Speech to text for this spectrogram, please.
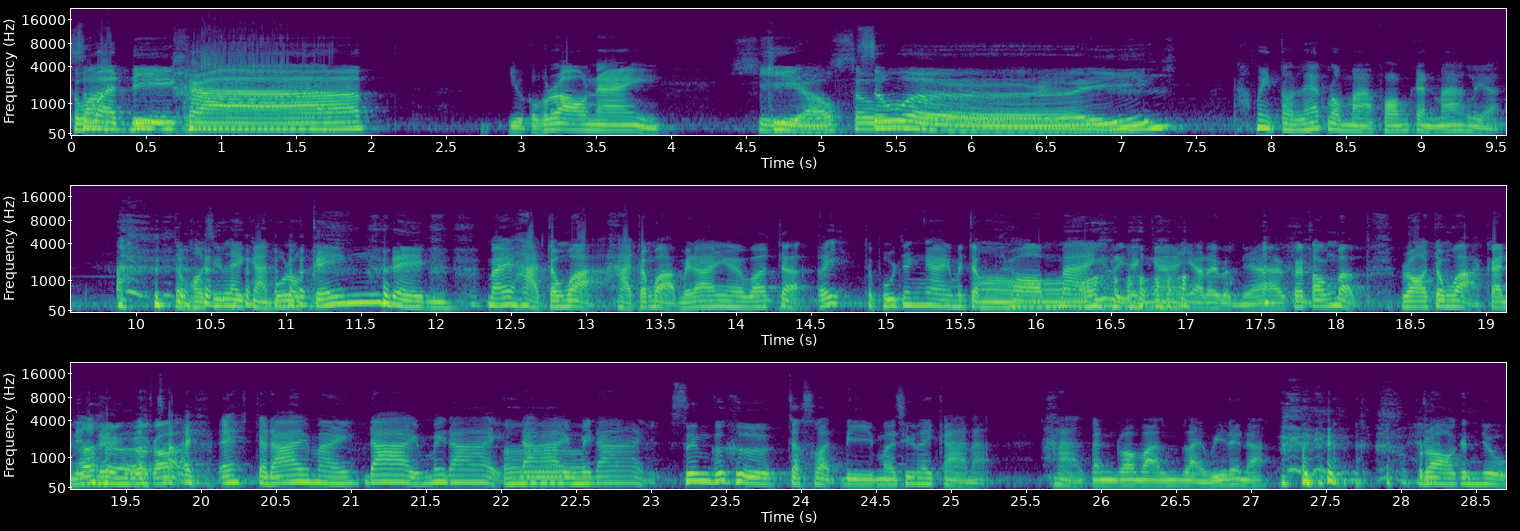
สวัสดีครับ อยู่กับเราในเขียวเสวยทำไมตอนแรกเรามาพร้อมกันมากเลยอะแต่พอชื่อรายการพวกเราเกรงเกรงไม่หาจังหวะ หาจังหวะไม่ได้ไงว่าจะเอ้ยจะพูดยังไงมันจะอ๋อพร้อมไหมหรือยังไงอะไรแบบเนี้ยก็ต้องแบบรอจังหวะกันนิดนึงเออแล้วก็ใช่เอ๊ะจะได้ไหมได้ไม่ได้เออได้ไม่ได้ ซึ่งก็คือจากสวัสดีมาชื่อรายการอะ ห่างกันประมาณหลายวิเลยนะ รอกันอยู่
